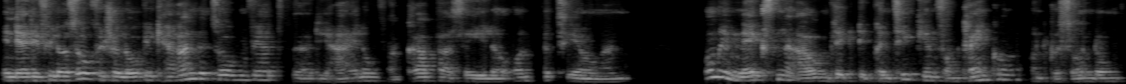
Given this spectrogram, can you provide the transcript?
in der die philosophische Logik herangezogen wird für die Heilung von Körper, Seele und Beziehungen, um im nächsten Augenblick die Prinzipien von Kränkung und Gesundung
